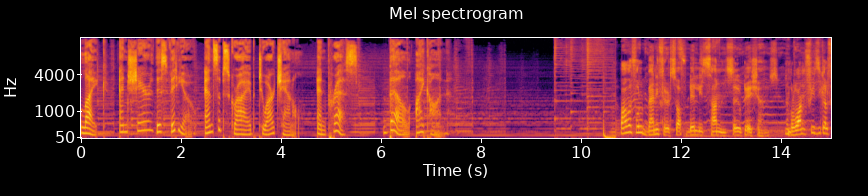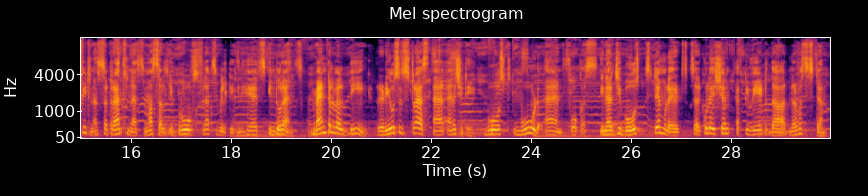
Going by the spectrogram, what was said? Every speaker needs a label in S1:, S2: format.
S1: like, and share this video and subscribe to our channel and press bell icon.
S2: Powerful benefits of daily sun salutations. Number one, physical fitness, strengthens muscles, improves flexibility, enhances endurance. Mental well-being, reduces stress and anxiety, boosts mood and focus. Energy boost, stimulates circulation, activate the nervous system.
